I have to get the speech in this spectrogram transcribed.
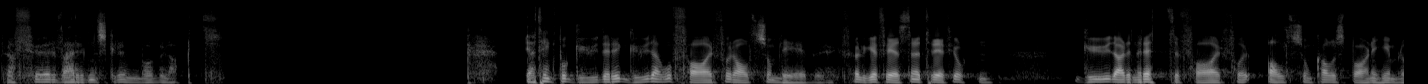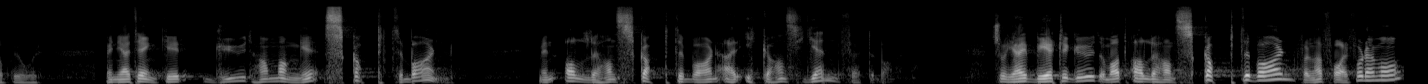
Fra før verdens grunnvoll ble lagt. Jeg tenker på Gud. Dere, Gud er vår far for alt som lever. Ifølge Efesene 3,14. Gud er den rette far for alt som kalles barn i himmel og på jord. Men jeg tenker Gud har mange skapte barn. Men alle hans skapte barn er ikke hans gjenfødte barn. Så jeg ber til Gud om at alle hans skapte barn, for han er far for dem òg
